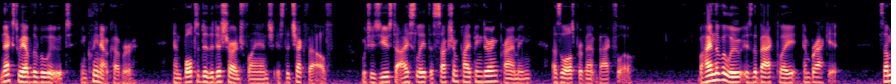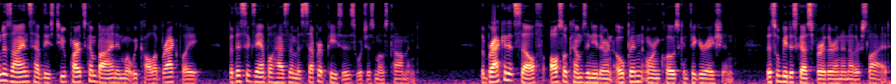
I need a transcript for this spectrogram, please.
Next we have the volute and cleanout cover, and bolted to the discharge flange is the check valve, which is used to isolate the suction piping during priming as well as prevent backflow. Behind the volute is the backplate and bracket. Some designs have these two parts combined in what we call a bracket, but this example has them as separate pieces, which is most common. The bracket itself also comes in either an open or enclosed configuration. This will be discussed further in another slide.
